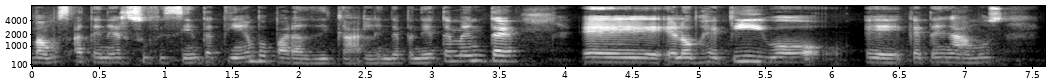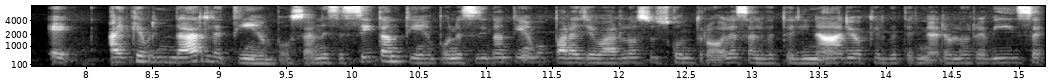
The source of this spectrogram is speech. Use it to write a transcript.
vamos a tener suficiente tiempo para dedicarle, independientemente eh, el objetivo eh, que tengamos, eh, hay que brindarle tiempo, o sea, necesitan tiempo, necesitan tiempo para llevarlo a sus controles al veterinario, que el veterinario lo revise,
